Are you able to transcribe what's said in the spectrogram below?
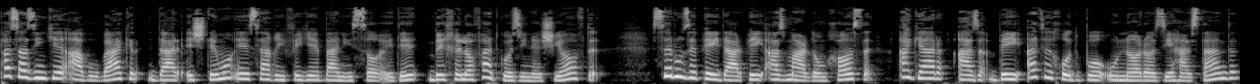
پس از اینکه ابوبکر در اجتماع سقیفه بنی ساعده به خلافت گزینش یافت سه روز پی در پی از مردم خواست اگر از بیعت خود با او ناراضی هستند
